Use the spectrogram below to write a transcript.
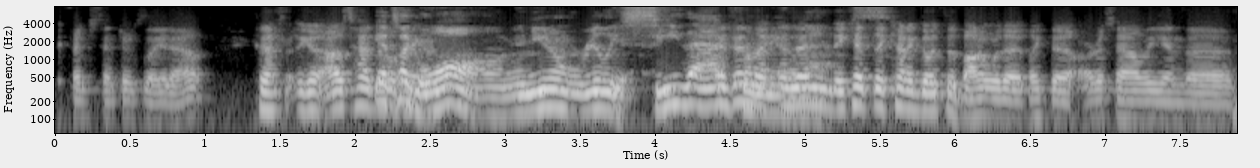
convention center is laid out. 'Cause I, I was had Yeah, it's like and long, and you don't really see that then from like any and then they maps. kept to kind of go to the bottom where the like the artist alley and the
